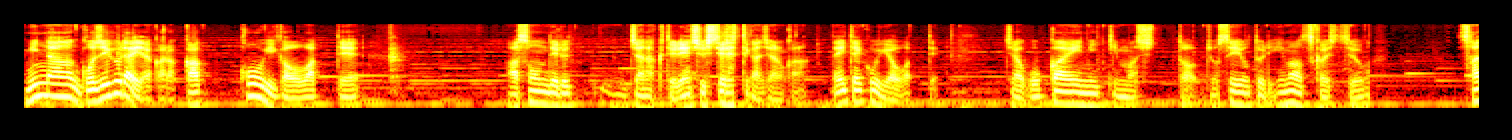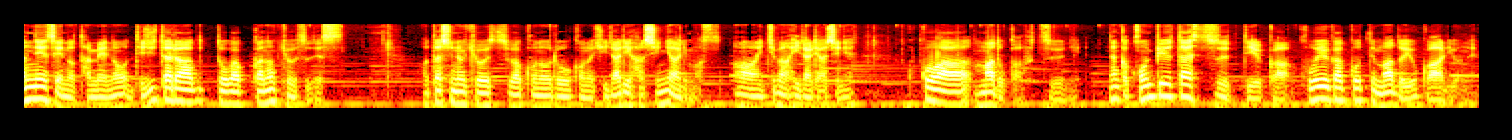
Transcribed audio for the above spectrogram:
みんな5時ぐらいだから学講義が終わって遊んでるじゃなくて練習してるって感じなのかな。大体講義が終わって。じゃあ5階に行きました。女性用トイレ今は使う必要が。3年生のためのデジタルアート学科の教室です。私の教室はこの廊下の左端にあります。ああ一番左端ね。ここは窓か普通に。なんかコンピューター室っていうかこういう学校って窓よくあるよね。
